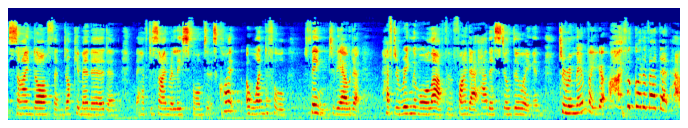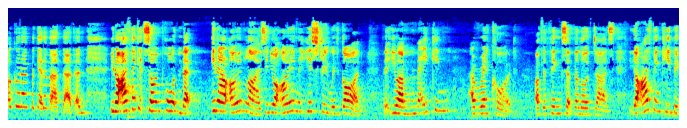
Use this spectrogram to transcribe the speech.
signed off and documented, and they have to sign release forms. And it's quite a wonderful thing to be able to have to ring them all up and find out how they're still doing and to remember you go oh i forgot about that how could i forget about that and you know i think it's so important that in our own lives in your own history with god that you are making a record of the things that the lord does you know, i've been keeping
